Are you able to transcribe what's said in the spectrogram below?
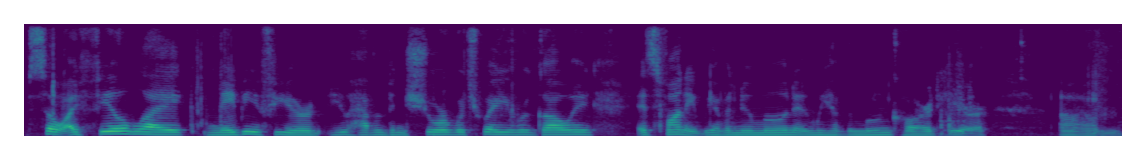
so I feel like maybe if you're you haven't been sure which way you were going, it's funny. We have a new moon and we have the moon card here. Um,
